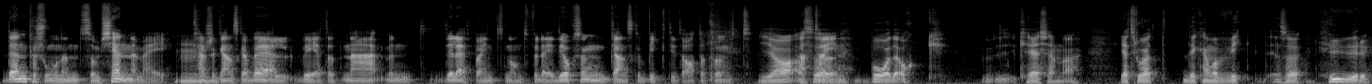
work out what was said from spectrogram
Den personen som känner mig kanske ganska väl vet att nej, men det lät bara inte något för dig. Det är också en ganska viktig datapunkt. Ja, att alltså ta in. både och kan jag känna. Jag tror att det kan vara viktigt, alltså hur,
